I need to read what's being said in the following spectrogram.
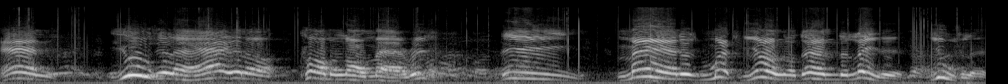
And usually in a common law marriage, the man is much younger than the lady, usually.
